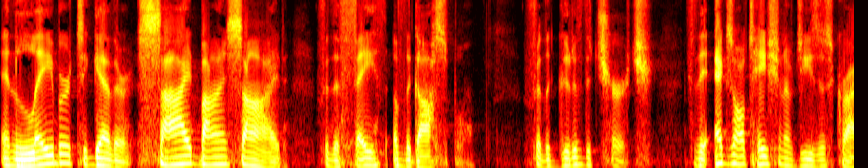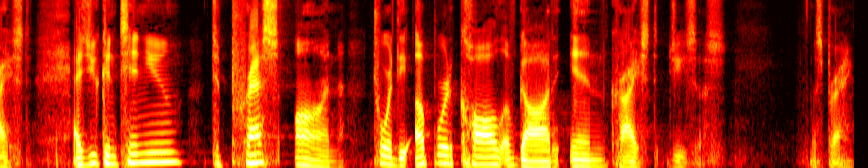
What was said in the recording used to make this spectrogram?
and labor together side by side for the faith of the gospel, for the good of the church, for the exaltation of Jesus Christ, as you continue to press on toward the upward call of God in Christ Jesus. Let's pray.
